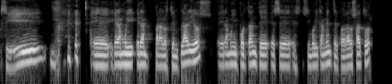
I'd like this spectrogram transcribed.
Sí, Eh, que era muy, eran para los templarios, era muy importante ese, es- simbólicamente el cuadrado Sator,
